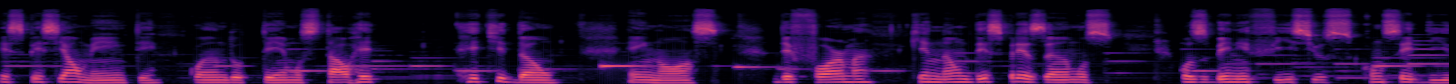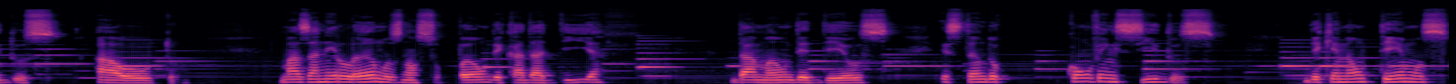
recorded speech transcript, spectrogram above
especialmente quando temos tal retidão em nós, de forma que não desprezamos os benefícios concedidos a outro, mas anelamos nosso pão de cada dia da mão de Deus, estando convencidos de que não temos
